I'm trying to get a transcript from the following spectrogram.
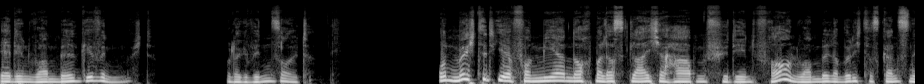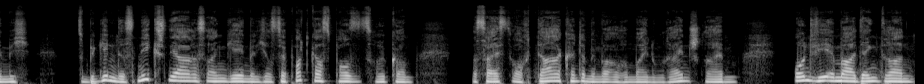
der den Rumble gewinnen möchte oder gewinnen sollte. Und möchtet ihr von mir nochmal das gleiche haben für den Frauen-Rumble, dann würde ich das Ganze nämlich zu Beginn des nächsten Jahres angehen, wenn ich aus der Podcast-Pause zurückkomme. Das heißt, auch da könnt ihr mir mal eure Meinung reinschreiben. Und wie immer, denkt dran,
